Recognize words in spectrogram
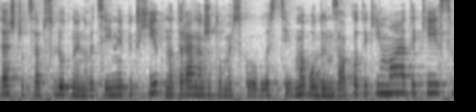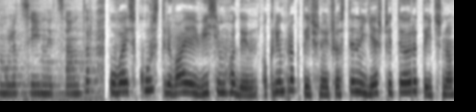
те, що це абсолютно інноваційний підхід на теренах Житомирської області. Ми один заклад, який має такий симуляційний центр. Увесь курс триває 8 годин. Окрім практичної частини, є ще й теоретична.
